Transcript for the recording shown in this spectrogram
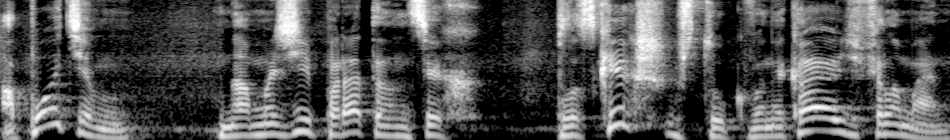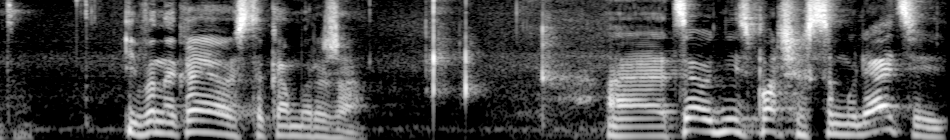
А потім на межі перетину цих плоских штук виникають філаменти. І виникає ось така мережа. Е, це одні з перших симуляцій.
